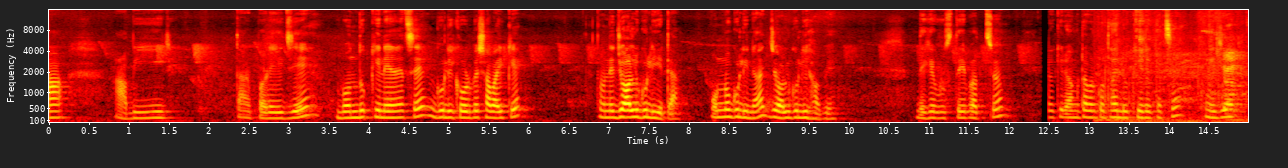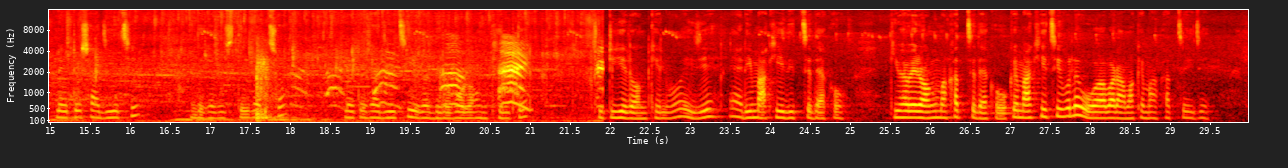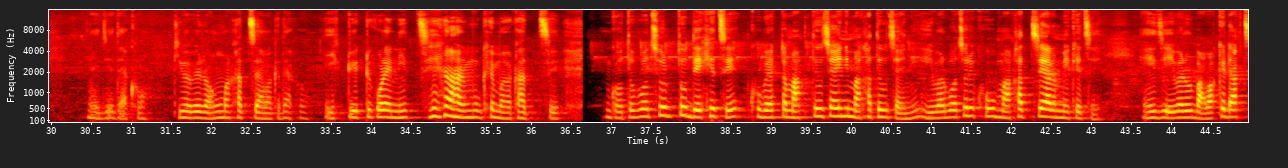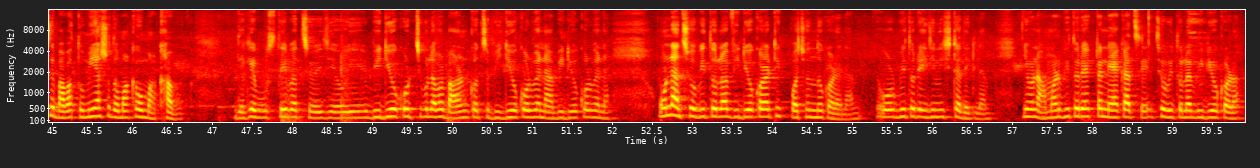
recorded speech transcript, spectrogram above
আবির তারপরে এই যে বন্দুক কিনে এনেছে, গুলি করবে সবাইকে। মানে জলগুলি এটা। অন্য গুলি না, জলগুলি হবে। দেখে বুঝতেই পারছ। কি রঙটা আবার কোথায় লুকিয়ে রেখেছে? এই যে প্লেটে সাজিয়েছি। দেখে বুঝতেই পারছ। প্লেটে সাজিয়েছি, এবার বেরোবো রং খেলতে। ছুটিয়ে রং খেলব। এই যে অ্যারি মাখিয়ে দিচ্ছে, দেখো। কীভাবে রং মাখাচ্ছে, দেখো। ওকে মাখিয়েছি বলে ও আবার আমাকে মাখাচ্ছে, এই যে। এই যে দেখো। কীভাবে রং মাখাচ্ছে আমাকে দেখো। একটু একটু করে নিচ্ছে আর মুখে মাখাচ্ছে। গত বছর তো দেখেছে, খুব একটা মাখতেও চায়নি মাখাতেও চায়নি এবার বছরে খুব মাখাচ্ছে আর মেখেছে। এই যে এবার ওর বাবাকে ডাকছে, বাবা, তুমি আসো, তোমাকেও মাখাবো। দেখে বুঝতেই পারছ ওই যে ওই ভিডিও করছি বলে আবার বারণ করছে, ভিডিও করবে না, ভিডিও করবে না। ও না, ছবি তোলা, ভিডিও করা ঠিক পছন্দ করে না। ওর ভিতরে এই জিনিসটা দেখলাম। যেমন আমার ভিতরে একটা ন্যাক আছে, ছবি তোলা, ভিডিও করা।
